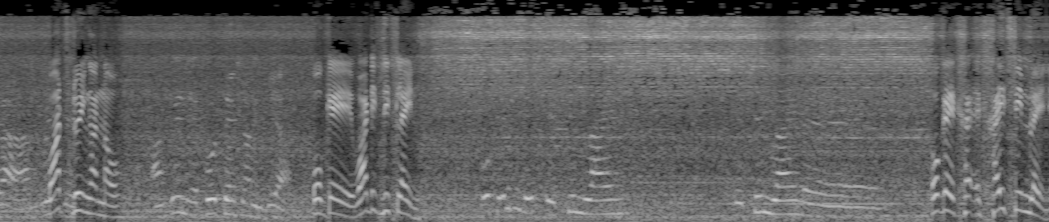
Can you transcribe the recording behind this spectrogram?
Yeah, I'm doing What's a- doing on now? I'm doing a cold tension in here. Okay, what is this line? Okay, this is a, a thin line. A thin line. Uh, Okay, hi- high steam line.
